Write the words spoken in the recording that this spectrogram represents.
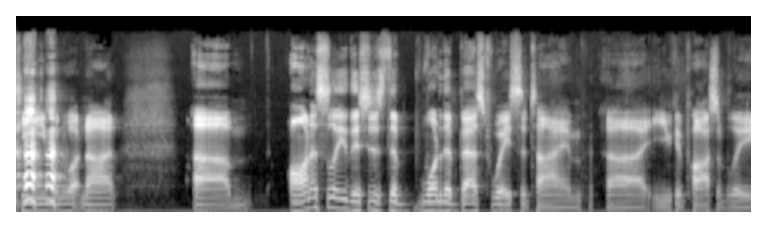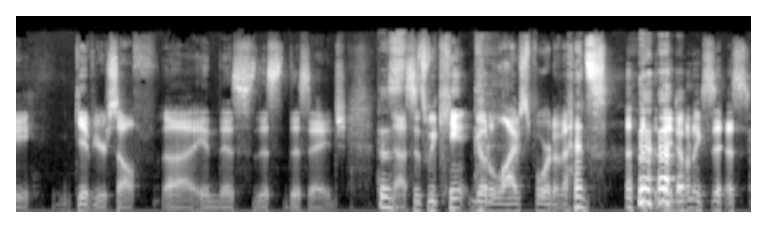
team and whatnot. Um, honestly, this is the one of the best wastes of time uh, you could possibly give yourself uh, in this this this age. This- Uh, since we can't go to live sport events, they don't exist.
